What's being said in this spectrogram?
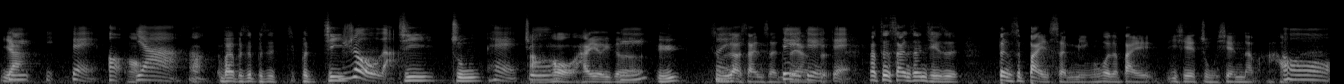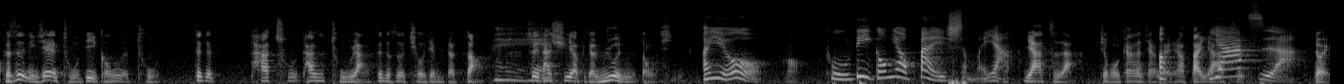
鸭，对，哦，鸭啊，不不是不是不是鸡肉啦，鸡、猪，嘿，然后还有一个鱼，是不是叫三牲？对对对。那这三牲其实更是拜神明或者拜一些祖先的嘛。哦。可是你现在土地公的土这个。它出它是土壤，这个时候秋天比较燥，所以它需要比较润的东西。哎呦，土地公要拜什么呀？鸭子啊，就我刚刚讲的要拜鸭子。鸭子啊，对，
